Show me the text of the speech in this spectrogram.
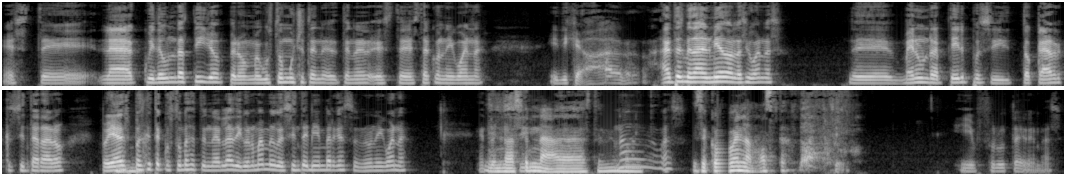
Este, la cuidé un ratillo, pero me gustó mucho tener, tener, este, estar con la iguana. Y dije, ah, antes me daban miedo las iguanas. De ver un reptil, pues, y tocar, que se sienta raro. Pero ya después que te acostumbras a tenerla, digo, no mames, güey, siente bien vergas tener una iguana. Y no hace sí. nada, está bien No, bonito. no más. Y se comen la mosca. Sí. Y fruta y demás.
